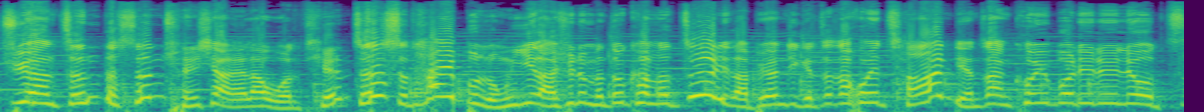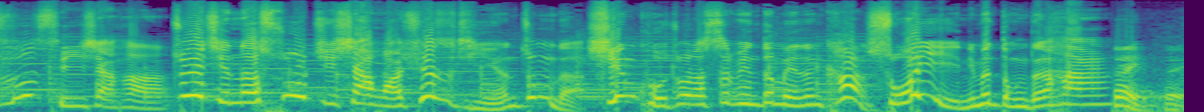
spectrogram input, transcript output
居然真的生存下来了。我的天，真是太不容易了。兄弟们都看到这里了，别忘记给渣渣辉长按点赞，扣一波六六六，支持一下哈。最近呢，数据下滑确实挺严重的，辛苦做的视频都没人看，所以你们懂得哈。对对。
